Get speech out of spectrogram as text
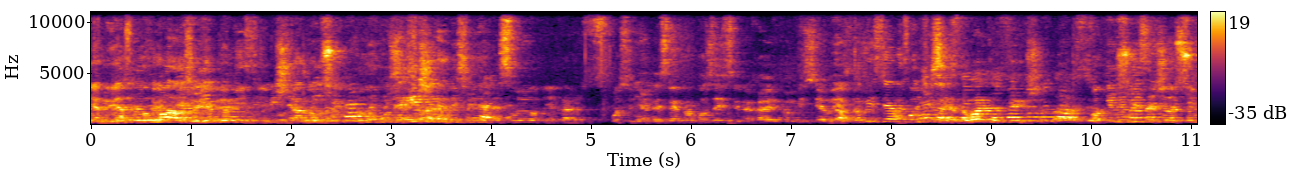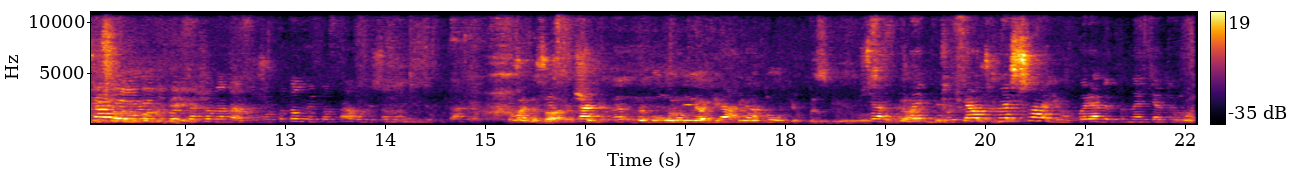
Ні, ну я слухав, що є комісії. Рішення Коли буде рішення, ви зміните свою, як кажуть, спосіб. Ні, несе пропозиції, нехай комісія Да, визначить. Комісія визначає. Давайте тише, да. Поки не визначилась комісія, ви не повинні. законодавство, щоб потім не поставили, шановні депутати. Давайте Щоб так, щось щоб так, не е, було ніяких да, да. приготовків, без змін оставляємо. Я вже знайшла його, порядок прийняття того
